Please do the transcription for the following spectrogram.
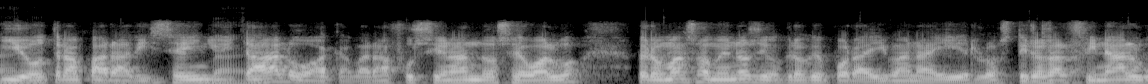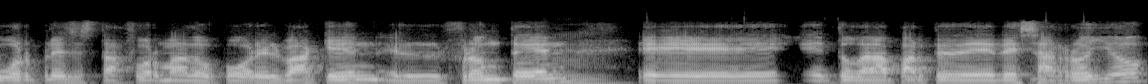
y otra para diseño y tal, o acabará fusionándose o algo, pero más o menos yo creo que por ahí van a ir los tiros. Al final WordPress está formado por el backend, el frontend, mm. eh, eh, toda la parte de desarrollo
